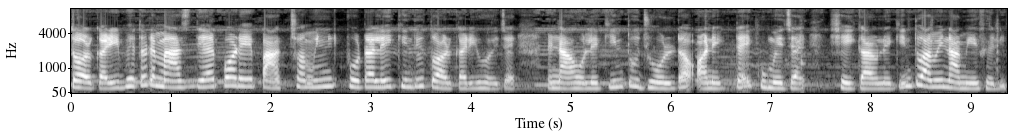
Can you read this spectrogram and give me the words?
তরকারির ভেতরে মাছ দেওয়ার পরে পাঁচ, ছ মিনিট ফোটালেই কিন্তু তরকারি হয়ে যায়। না হলে কিন্তু ঝোলটা অনেকটাই কমে যায়। সেই কারণে কিন্তু আমি নামিয়ে ফেলি।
